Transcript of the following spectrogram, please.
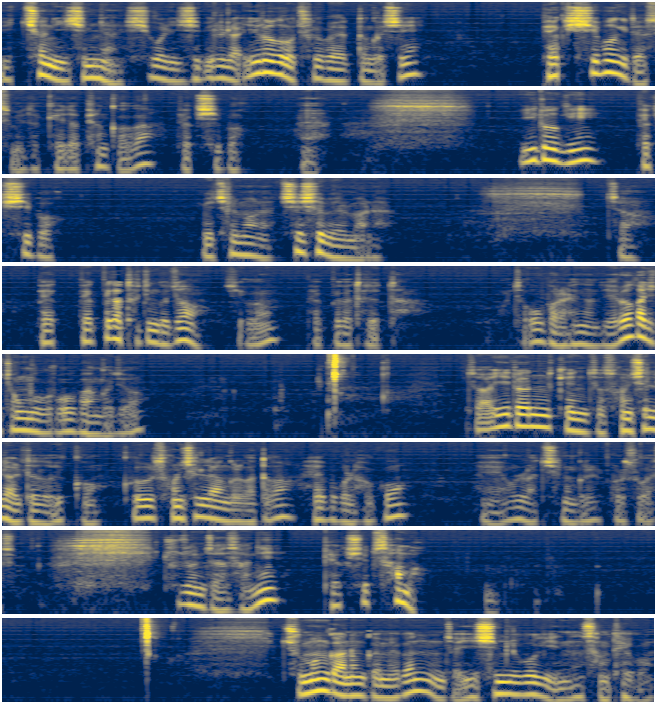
2020년 10월 21일 날 1억으로 출발했던 것이 110억이 됐습니다. 계좌 평가가 110억. 예. 1억이 110억. 며칠 만에 70일 만에. 자 100, 100배가 터진 거죠? 지금 100배가 터졌다 오버를 했는데 여러 가지 종목으로 오버한 거죠. 자 이렇게 이제 손실 날 때도 있고 그걸 손실 난 걸 갖다가 회복을 하고 예, 올라치는 걸 볼 수가 있습니다. 추전 자산이 113억. 주문 가능 금액은 이제 26억이 있는 상태고.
